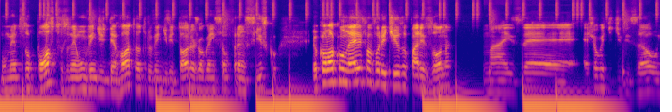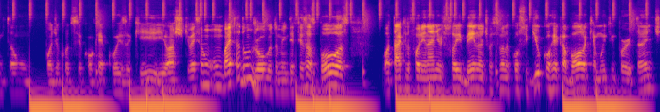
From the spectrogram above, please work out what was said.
momentos opostos, né? Um vem de derrota, outro vem de vitória. O jogo é em São Francisco. Eu coloco um leve favoritismo para Arizona, mas é, é jogo de divisão, então pode acontecer qualquer coisa aqui. E eu acho que vai ser um, um baita de um jogo também. Defesas boas, o ataque do 49ers foi bem na última semana, conseguiu correr com a bola, que é muito importante.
